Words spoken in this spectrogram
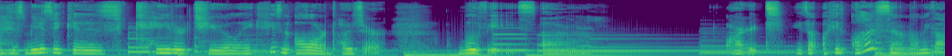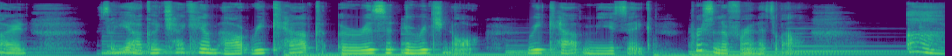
And his music is catered to like he's an all-around composer movies, um, art. He's he's awesome. Oh my god. So yeah, go check him out. Recap original, recap music, person of friend as well. Ah, uh,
